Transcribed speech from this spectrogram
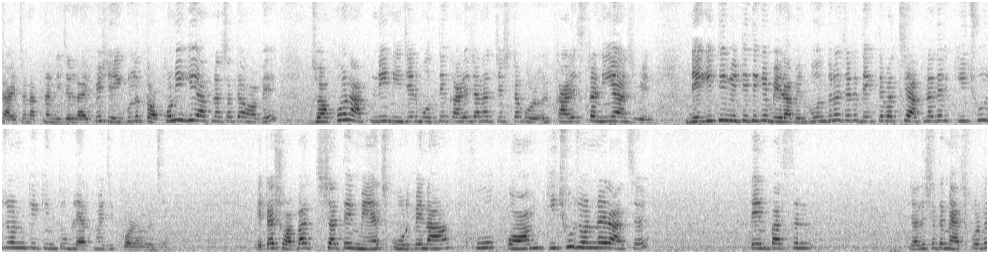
চাইছেন আপনার নিজের লাইফে সেইগুলো তখনই গিয়ে আপনার সাথে হবে। যখন আপনি নিজের মধ্যে কারে জানার চেষ্টা কারেজটা নিয়ে আসবেন নেগেটিভিটি থেকে বেরাবেন। বন্ধুরা, যেটা দেখতে পাচ্ছি, আপনাদের কিছু জনকে কিন্তু ব্ল্যাক ম্যাজিক করা হয়েছে। এটা সবার সাথে ম্যাচ করবে না, খুব কম কিছু জনের আছে। টেন পার্সেন্ট যাদের সাথে ম্যাচ করবে,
